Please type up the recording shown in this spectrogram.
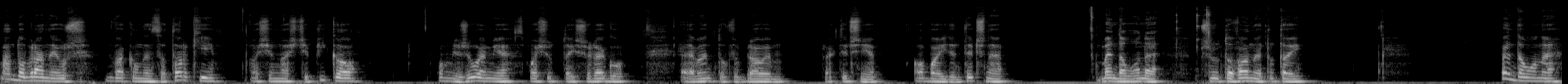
Mam dobrane już dwa kondensatorki 18 piko. Pomierzyłem je spośród tutaj szeregu elementów. Wybrałem praktycznie oba identyczne. Będą one przylutowane tutaj. Będą one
